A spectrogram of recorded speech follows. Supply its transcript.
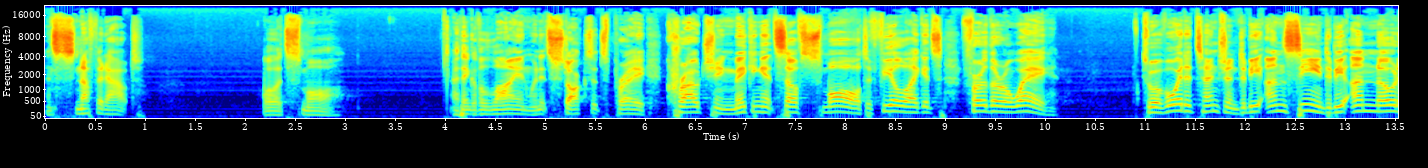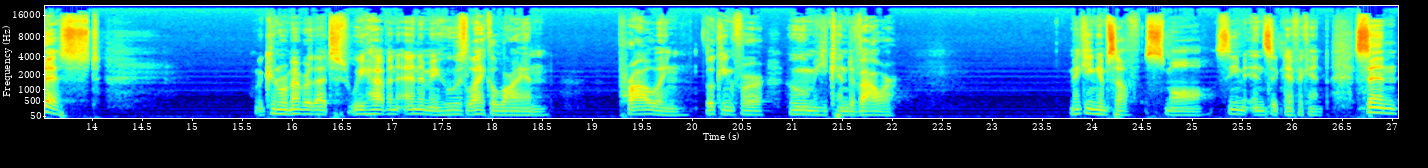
and snuff it out while it's small. I think of a lion when it stalks its prey, crouching, making itself small to feel like it's further away, to avoid attention, to be unseen, to be unnoticed. We can remember that we have an enemy who is like a lion, prowling, looking for whom he can devour, making himself small, seem insignificant. Sin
